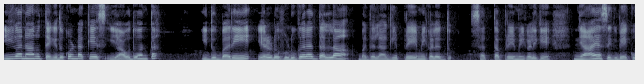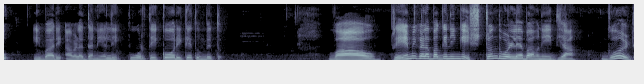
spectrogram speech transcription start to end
ಈಗ ನಾನು ತೆಗೆದುಕೊಂಡ ಕೇಸ್ ಯಾವುದು ಅಂತ? ಇದು ಬರೀ ಎರಡು ಹುಡುಗರದ್ದಲ್ಲ, ಬದಲಾಗಿ ಪ್ರೇಮಿಗಳದ್ದು. ಸತ್ತ ಪ್ರೇಮಿಗಳಿಗೆ ನ್ಯಾಯ ಸಿಗಬೇಕು. ಈ ಬಾರಿ ಅವಳ ದನಿಯಲ್ಲಿ ಪೂರ್ತಿ ಕೋರಿಕೆ ತುಂಬಿತ್ತು. ವಾವ್, ಪ್ರೇಮಿಗಳ ಬಗ್ಗೆ ನಿಂಗೆ ಇಷ್ಟೊಂದು ಒಳ್ಳೆಯ ಭಾವನೆ ಇದೆಯಾ? ಗುಡ್.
